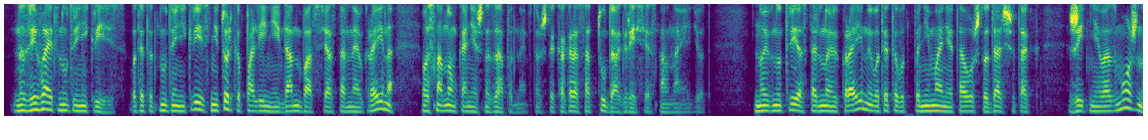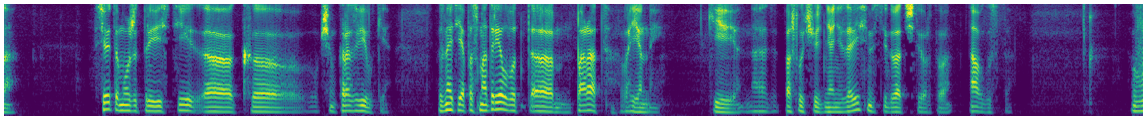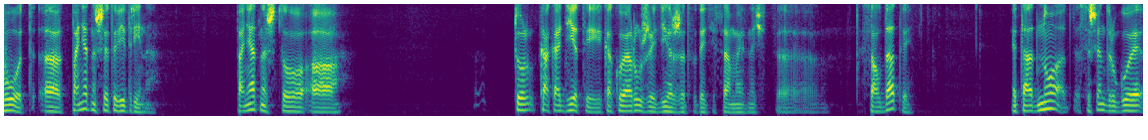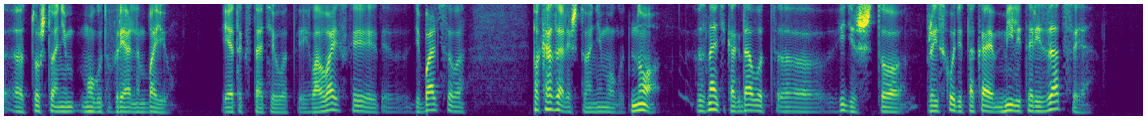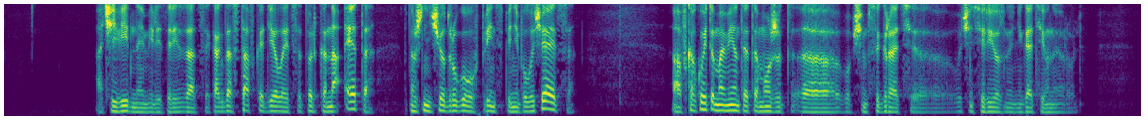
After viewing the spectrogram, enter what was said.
назревает внутренний кризис. Вот этот внутренний кризис не только по линии Донбасс, вся остальная Украина, в основном, конечно, западная, потому что как раз оттуда агрессия основная идет. Но и внутри остальной Украины вот это вот понимание того, что дальше так жить невозможно, все это может привести э, к, в общем, к развилке. Вы знаете, я посмотрел вот э, парад военный в Киеве по случаю Дня независимости 24 августа. Вот. Э, понятно, что это витрина. Понятно, что э, то, как одеты и какое оружие держат вот эти самые, значит, э, солдаты, это одно, совершенно другое то, что они могут в реальном бою. И это, кстати, вот и Лавайская, и Дебальцева показали, что они могут. Но, вы знаете, когда вот э, видишь, что происходит такая милитаризация – очевидная милитаризация, когда ставка делается только на это, потому что ничего другого в принципе не получается, а в какой-то момент это может, э, в общем, сыграть э, очень серьезную негативную роль.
